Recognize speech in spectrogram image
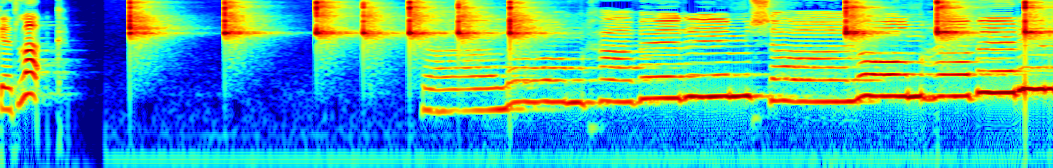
Good luck! Shalom Haverim, Shalom Haverim,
